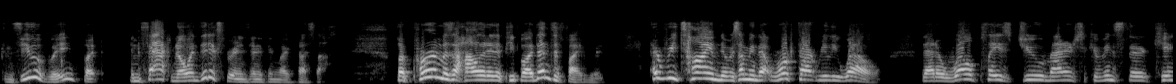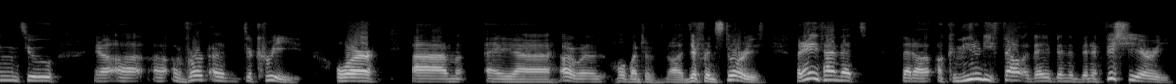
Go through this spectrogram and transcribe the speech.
conceivably, but in fact, no one did experience anything like Pesach. But Purim is a holiday that people identified with. Every time there was something that worked out really well, that a well-placed Jew managed to convince the king to you know, uh, uh, avert a decree, or um, a, uh, oh, a whole bunch of uh, different stories. But anytime that, that a, a community felt that they had been the beneficiary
